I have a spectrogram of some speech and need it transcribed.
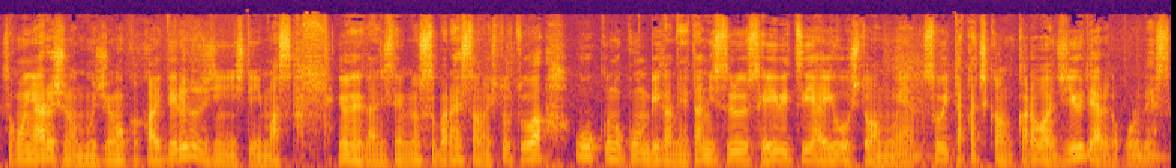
そこにある種の矛盾を抱えていると自認しています。米田2000の素晴らしさの一つは、多くのコンビがネタにする性別や容姿とは無縁、そういった価値観からは自由であるところです。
